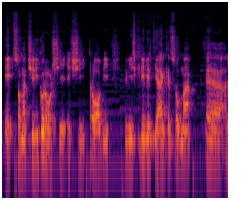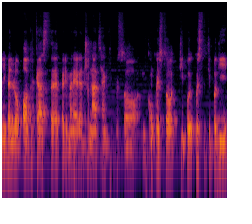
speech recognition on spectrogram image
e insomma ci riconosci e ci trovi, quindi iscriverti anche insomma eh, a livello podcast per rimanere aggiornati anche questo, con questo tipo, questo tipo di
